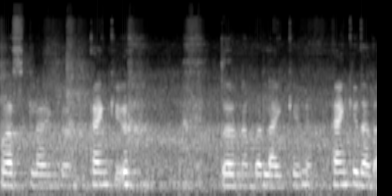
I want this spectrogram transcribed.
फर्स्ट लाईक थँक्यू तर नंबर लाईक केलं. थँक्यू दादा.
